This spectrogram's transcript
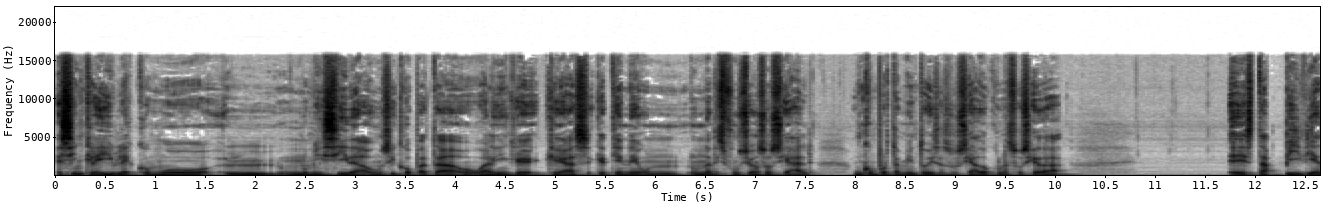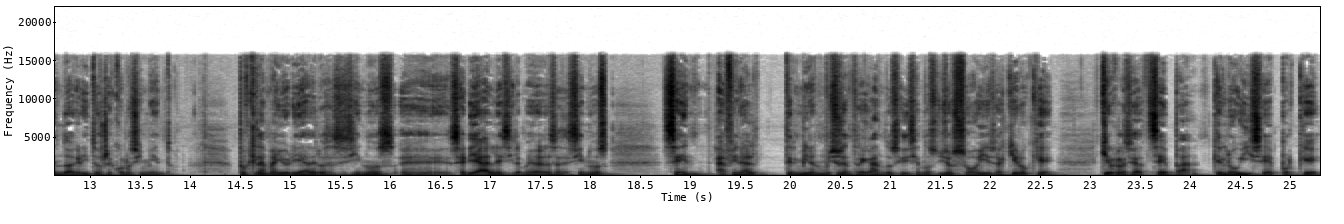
es increíble cómo un homicida o un psicópata o alguien que, hace, que tiene un- una disfunción social, un comportamiento disasociado con la sociedad, está pidiendo a gritos reconocimiento. Porque la mayoría de los asesinos eh, seriales y la mayoría de los asesinos al final terminan muchos entregándose y diciendo yo soy, o sea, quiero que quiero que la sociedad sepa que lo hice porque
